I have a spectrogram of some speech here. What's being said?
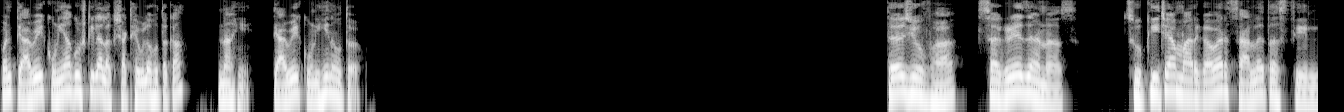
पण त्यावेळी कुणी या गोष्टीला लक्षात ठेवलं होतं का? नाही त्यावेळी कुणीही नव्हतं. तर जेव्हा सगळेजणच चुकीच्या मार्गावर चालत असतील.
